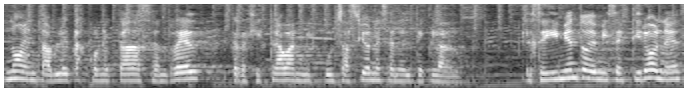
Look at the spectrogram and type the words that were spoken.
no en tabletas conectadas en red que registraban mis pulsaciones en el teclado. El seguimiento de mis estirones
